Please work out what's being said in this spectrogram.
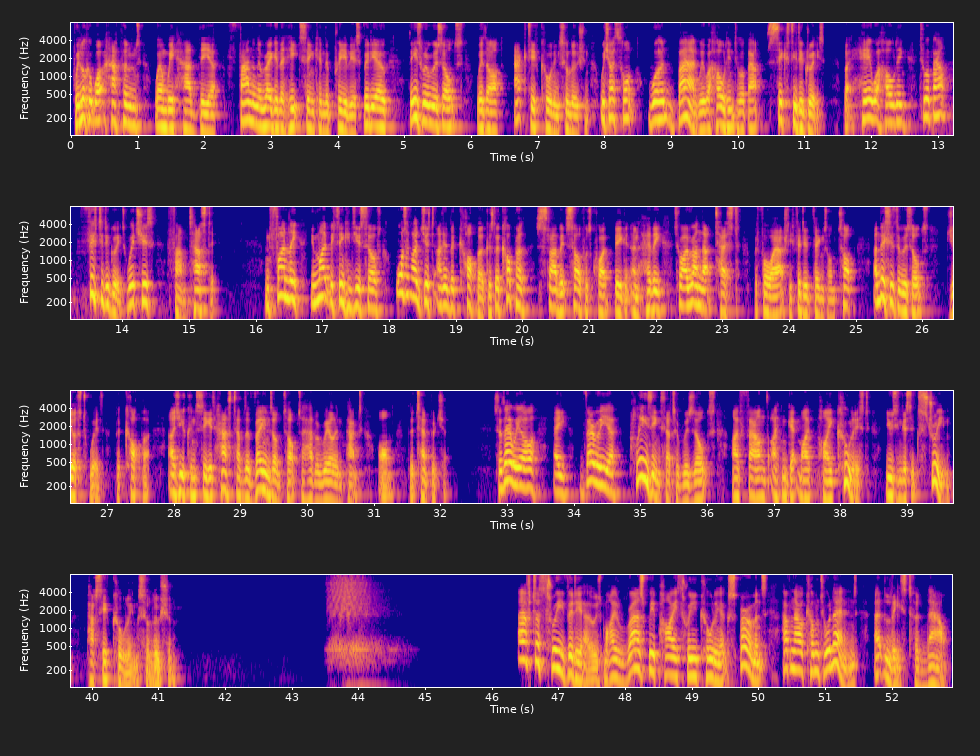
If we look at what happened when we had the uh, fan and the regular heatsink in the previous video, these were results with our active cooling solution, which I thought weren't bad. We were holding to about 60 degrees, but here we're holding to about 50 degrees, which is fantastic. And finally, you might be thinking to yourselves, what if I just added the copper? Because the copper slab itself was quite big and heavy, so I ran that test before I actually fitted things on top, and this is the results just with the copper. As you can see, it has to have the vanes on top to have a real impact on the temperature. So there we are, a very uh, pleasing set of results. I've found I can get my Pi coolest using this extreme passive cooling solution. After three videos, my Raspberry Pi 3 cooling experiments have now come to an end, at least for now.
